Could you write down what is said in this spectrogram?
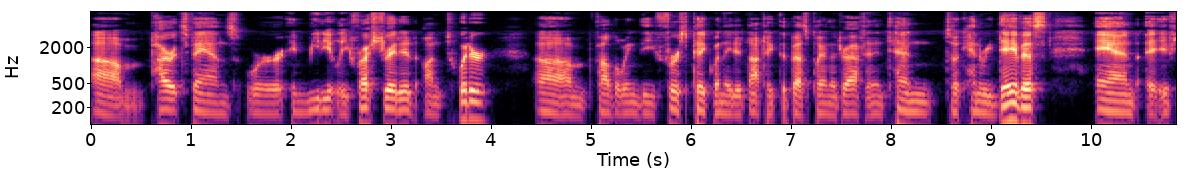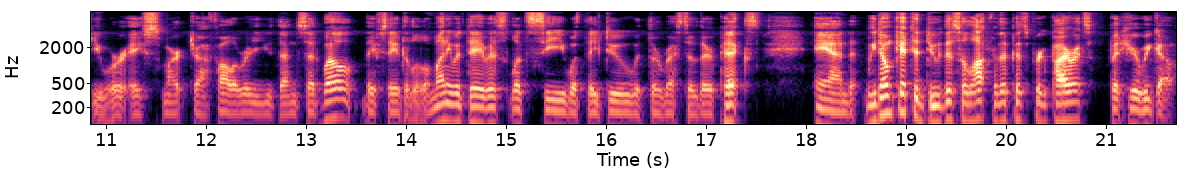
Um, Pirates fans were immediately frustrated on Twitter um, following the first pick when they did not take the best player in the draft, and in ten took Henry Davis. And if you were a smart draft follower, you then said, "Well, they've saved a little money with Davis. Let's see what they do with the rest of their picks." And we don't get to do this a lot for the Pittsburgh Pirates, but here we go.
